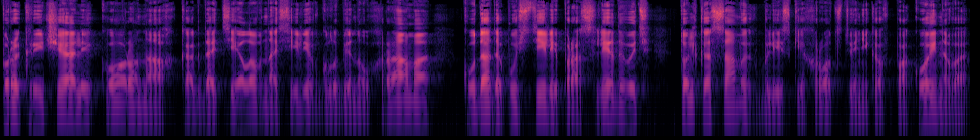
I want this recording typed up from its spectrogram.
прокричали коронах, когда тело вносили в глубину храма, куда допустили проследовать только самых близких родственников покойного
